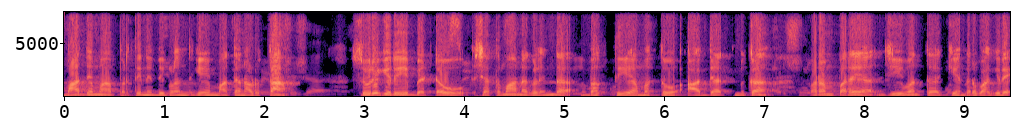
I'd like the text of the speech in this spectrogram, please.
ಮಾಧ್ಯಮ ಪ್ರತಿನಿಧಿಗಳೊಂದಿಗೆ ಮಾತನಾಡುತ್ತಾ, ಸುರಿಗಿರಿ ಬೆಟ್ಟವು ಶತಮಾನಗಳಿಂದ ಭಕ್ತಿಯ ಮತ್ತು ಆಧ್ಯಾತ್ಮಿಕ ಪರಂಪರೆಯ ಜೀವಂತ ಕೇಂದ್ರವಾಗಿದೆ.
